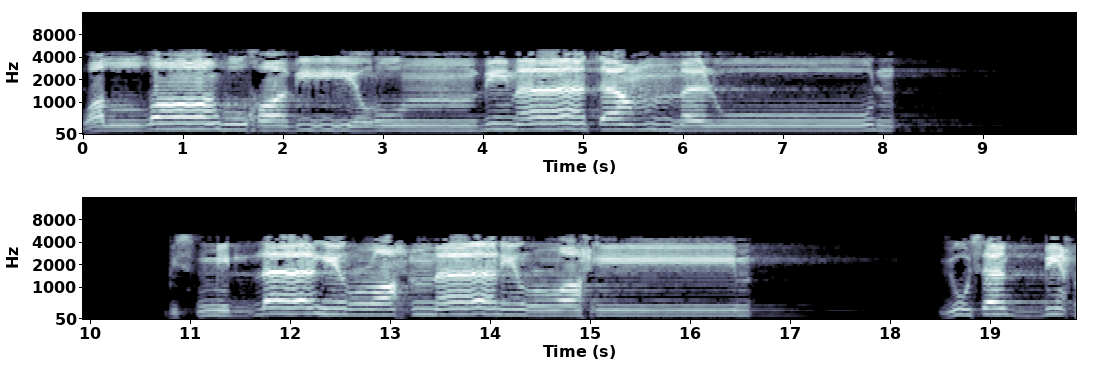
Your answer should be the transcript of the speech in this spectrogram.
والله خبير بما تعملون. بسم الله الرحمن الرحيم. يسبح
